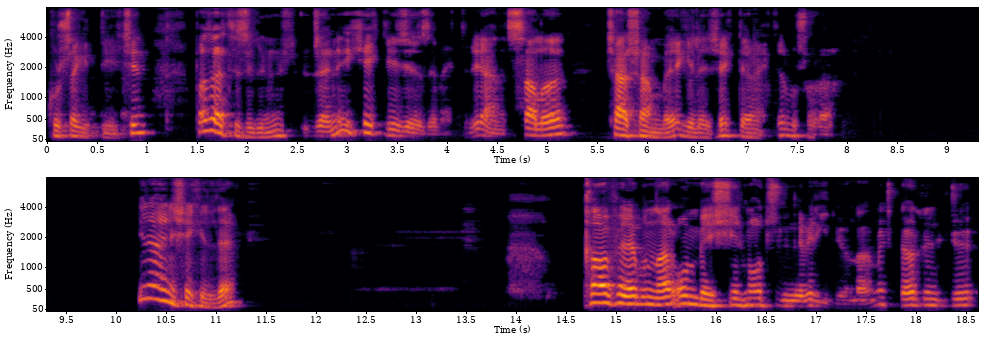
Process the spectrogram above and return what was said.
kursa gittiği için pazartesi günün üzerine 2 ekleyeceğiz demektir. Yani salı çarşambaya gelecek demektir bu soru. Yine aynı şekilde Kafile bunlar 15, 20, 30 günde bir gidiyorlarmış. Dördüncü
